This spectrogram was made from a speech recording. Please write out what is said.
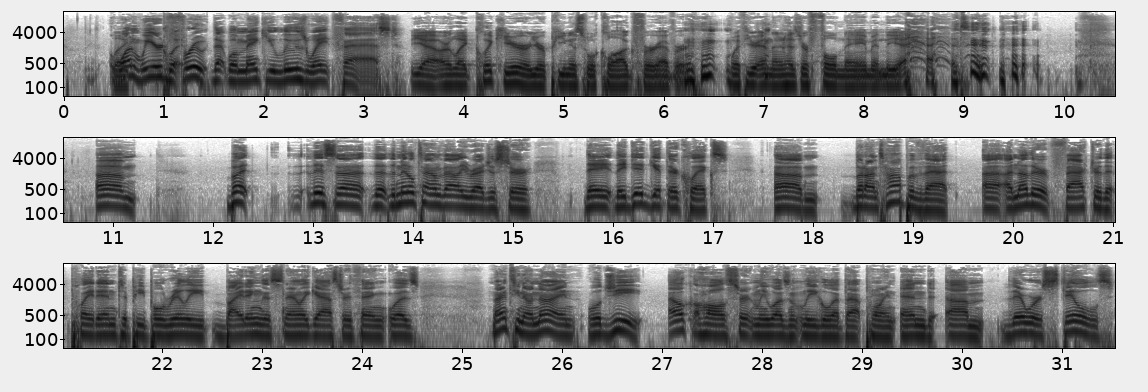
Like, One weird click- fruit that will make you lose weight fast. Yeah, or like click here or your penis will clog forever with your and then it has your full name in the ad. But this uh, the the Middletown Valley Register, they they did get their clicks, um, but on top of that, uh, another factor that played into people really biting this Snallygaster thing was 1909. Well, gee, alcohol certainly wasn't legal at that point, and um, there were stills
